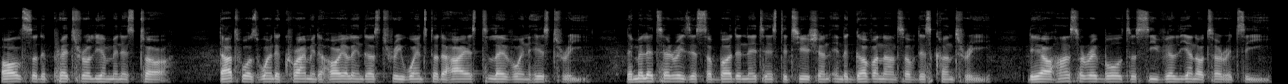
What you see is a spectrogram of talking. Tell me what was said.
also the petroleum minister. That was when the crime in the oil industry went to the highest level in history. The military is a subordinate institution in the governance of this country. They are answerable to civilian authority.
